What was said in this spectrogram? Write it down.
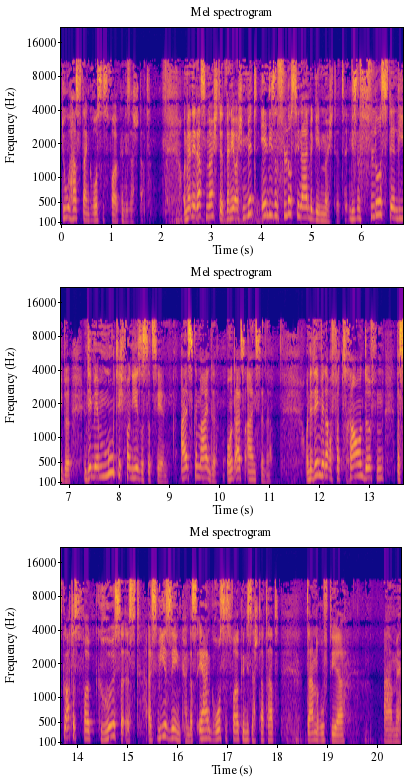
du hast ein großes Volk in dieser Stadt. Und wenn ihr das möchtet, wenn ihr euch mit in diesen Fluss hineinbegeben möchtet, in diesen Fluss der Liebe, in dem wir mutig von Jesus erzählen, als Gemeinde und als Einzelne, und in dem wir darauf vertrauen dürfen, dass Gottes Volk größer ist, als wir sehen können, dass er ein großes Volk in dieser Stadt hat, dann ruft ihr Amen.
